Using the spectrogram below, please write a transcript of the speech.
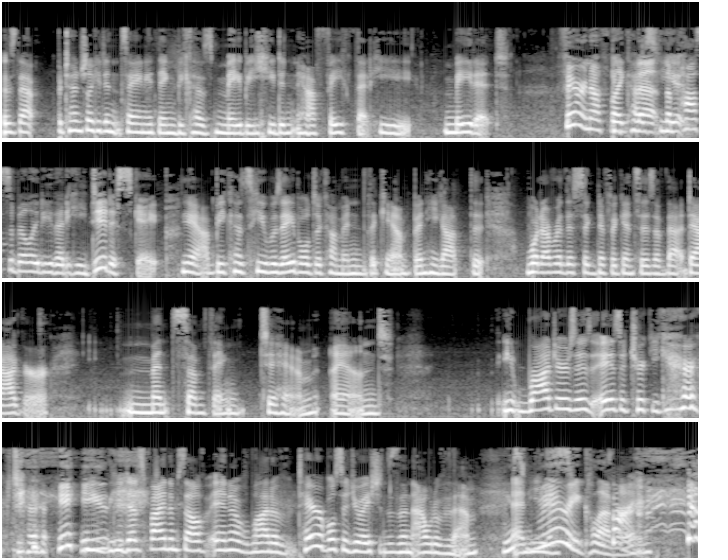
is that potentially he didn't say anything because maybe he didn't have faith that he made it. Fair enough. Like Because the, the possibility that he did escape. Yeah, because he was able to come into the camp and he got the whatever the significance is of that dagger meant something to him and Rogers is is a tricky character. he, he does find himself in a lot of terrible situations and then out of them. He's and very clever.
